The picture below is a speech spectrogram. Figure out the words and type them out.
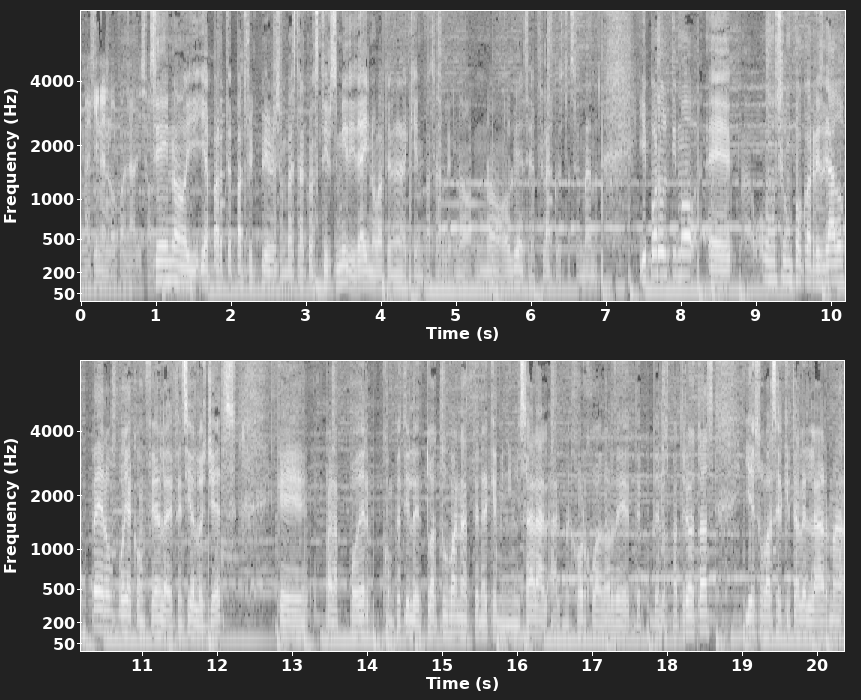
Imagínenlo con Arizona. Sí, no, y, aparte Patrick Peterson va a estar con Steve Smith y de ahí no va a tener a quien pasarle. No, no, olvídense flaco esta semana. Y por último, eh, un, poco arriesgado, pero voy a confiar en la defensiva de los Jets que para poder competirle tú a tú van a tener que minimizar al, mejor jugador de, los Patriotas y eso va a ser quitarle el arma,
